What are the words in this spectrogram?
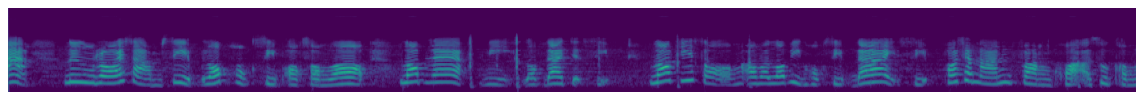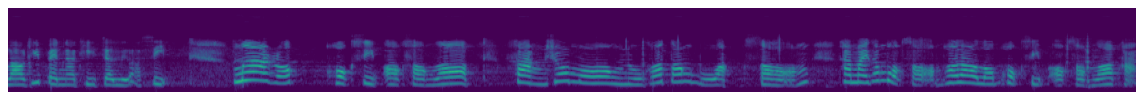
อะหนึ่งร้อยสามสิบลบหกสิบออกสองรอบ รอบแรกนี่ลบได้เจ็ดสิบรอบที่สองเอามาลบอีกหกสิบได้สิบเพราะฉะนั้นฝั่งขวาสุดของเราที่เป็นนาทีจะเหลือสิบเมื่อลบหกสิบออกสองรอบ ฝั่งชั่วโมงหนูก็ต้องบวกสองทำไมต้องบวกสองเพราะเราลบหกสิบออกสองรอบค่ะ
